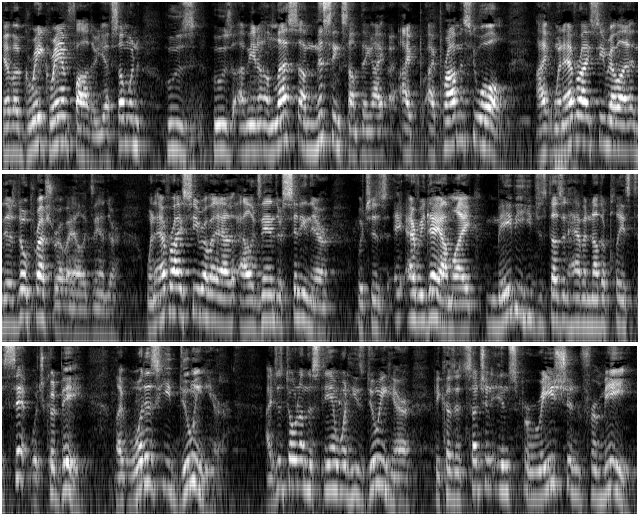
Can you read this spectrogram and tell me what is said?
You have a great grandfather. You have someone who's, who's I mean, unless I'm missing something, I, I, I promise you all, I, whenever I see Rabbi, and there's no pressure, Rabbi Alexander, whenever I see Rabbi Alexander sitting there, which is every day, I'm like, maybe he just doesn't have another place to sit, which could be. Like, what is he doing here? I just don't understand what he's doing here because it's such an inspiration for me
